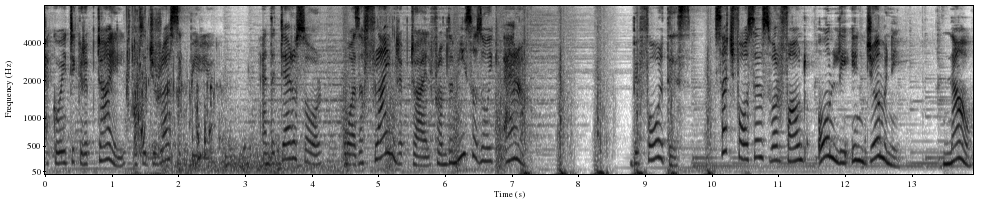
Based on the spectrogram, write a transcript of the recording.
aquatic reptile of the Jurassic period, and the pterosaur was a flying reptile from the Mesozoic era. Before this, such fossils were found only in Germany. Now,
